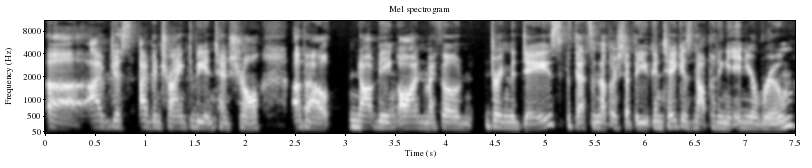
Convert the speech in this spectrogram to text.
uh, I've just, I've been trying to be intentional about not being on my phone during the days, but that's another step that you can take is not putting it in your room.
